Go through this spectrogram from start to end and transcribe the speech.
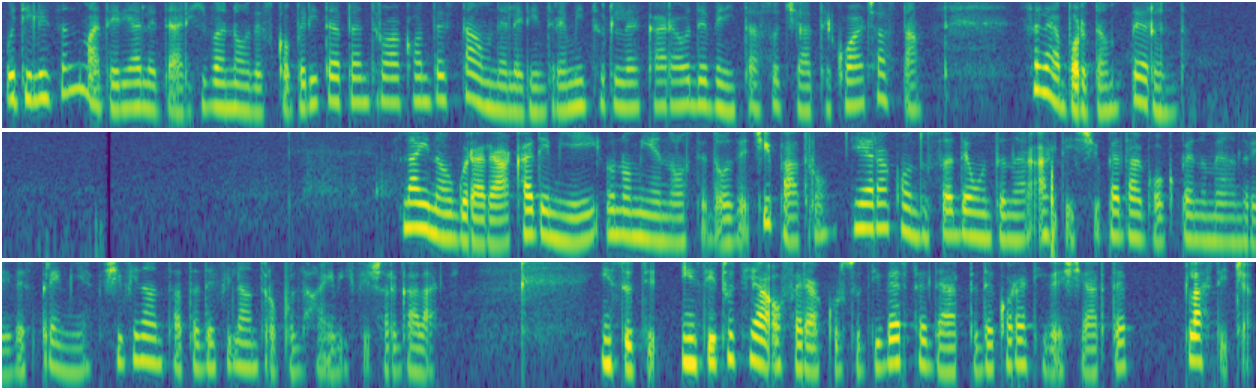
utilizând materiale de arhivă nou descoperite pentru a contesta unele dintre miturile care au devenit asociate cu aceasta. Să le abordăm pe rând. La inaugurarea Academiei, în 1924, era condusă de un tânăr artist și pedagog pe nume Andrei Vespremie și finanțată de filantropul Heinrich Fischer Galați. Institu- instituția oferea cursuri diverse de arte decorative și arte plastice.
